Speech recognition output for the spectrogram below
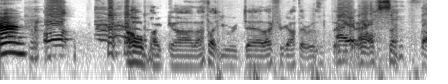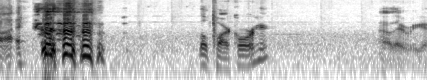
Oh. oh my god, I thought you were dead. I forgot there was a thing. I there. also thought. Little parkour here. Oh, there we go.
